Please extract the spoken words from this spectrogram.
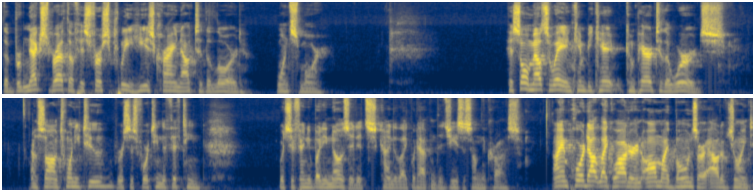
the next breath of his first plea, he is crying out to the Lord once more. His soul melts away and can be compared to the words of Psalm 22, verses 14 to 15, which, if anybody knows it, it's kind of like what happened to Jesus on the cross. I am poured out like water, and all my bones are out of joint.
